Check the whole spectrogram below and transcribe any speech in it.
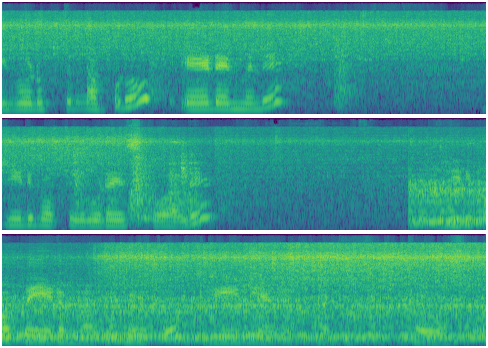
ఇవి ఉడుకుతున్నప్పుడు ఏడెనిమిది జీడిపప్పులు కూడా వేసుకోవాలి. జీడిపప్పు వేయడం వల్ల మనకు గ్రేవీ అనేది మంచిగా వస్తుంది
